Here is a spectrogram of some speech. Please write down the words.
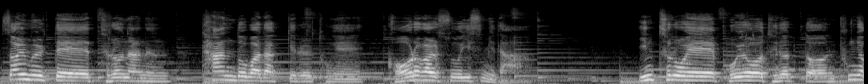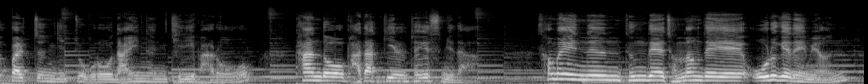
썰물 때 드러나는 탄도 바닷길을 통해 걸어갈 수 있습니다. 인트로에 보여드렸던 풍력발전기 쪽으로 나 있는 길이 바로 탄도 바닷길 되겠습니다. 섬에 있는 등대 전망대에 오르게 되면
